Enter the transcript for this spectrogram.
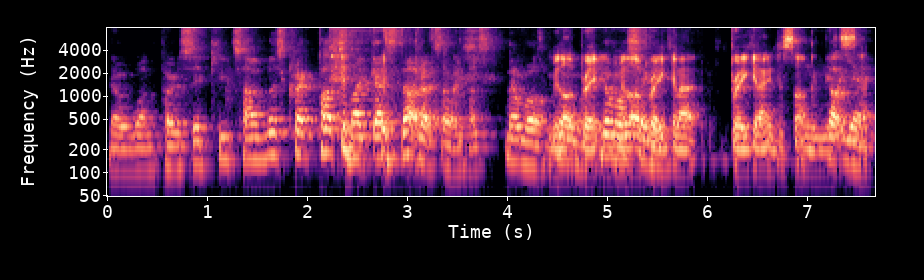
No one persecutes harmless crackpots like guest star. Sorry, that's no more. We lot no, break, no we more lot singing. breaking out breaking out into song in Not this. uh,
